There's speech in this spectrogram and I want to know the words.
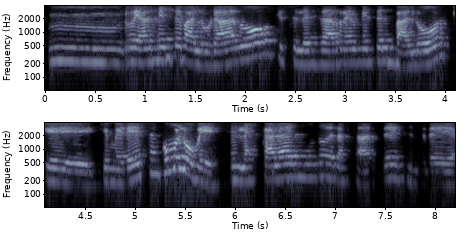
Mm, realmente valorado, que se les da realmente el valor que, merecen. ¿Cómo lo ves en la escala del mundo de las artes entre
